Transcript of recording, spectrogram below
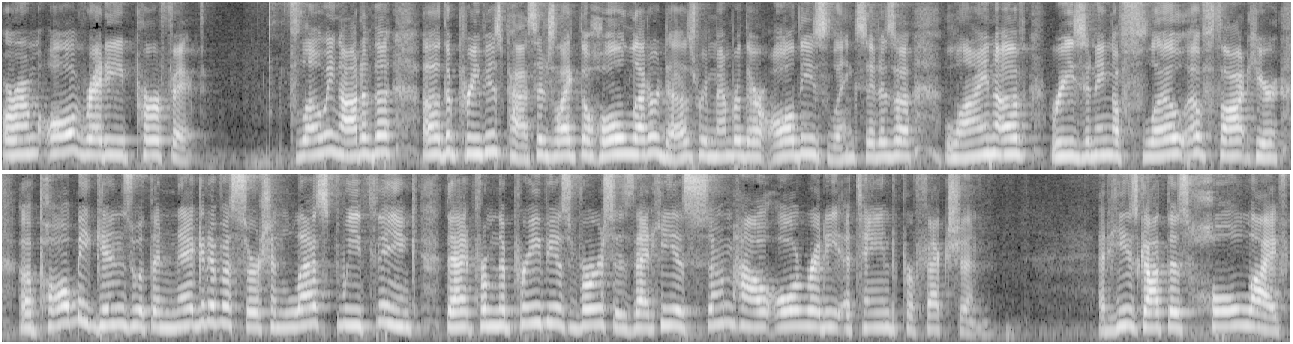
or I'm already perfect flowing out of the, uh, the previous passage, like the whole letter does. Remember, there are all these links. It is a line of reasoning, a flow of thought here. Uh, Paul begins with a negative assertion, lest we think that from the previous verses that he has somehow already attained perfection. That he's got this whole life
